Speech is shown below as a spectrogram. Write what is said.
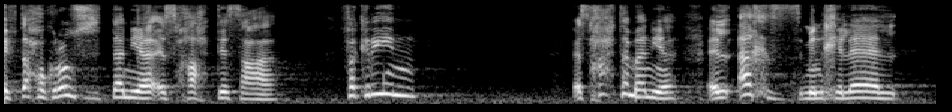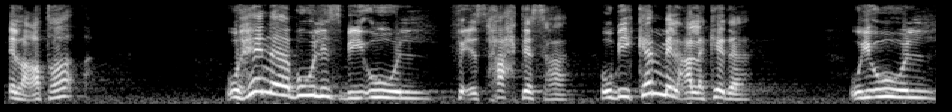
افتحوا كرونسوس الثانية إصحاح تسعة. فاكرين إصحاح 8 الأخذ من خلال العطاء. وهنا بولس بيقول في إصحاح 9 وبيكمل على كده ويقول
